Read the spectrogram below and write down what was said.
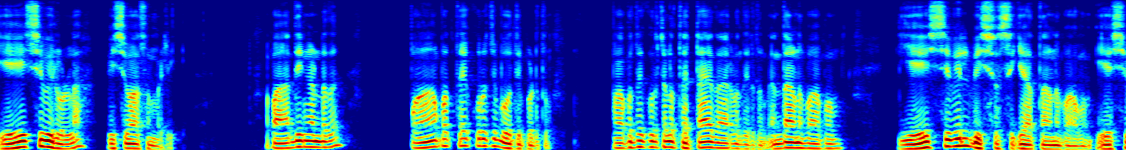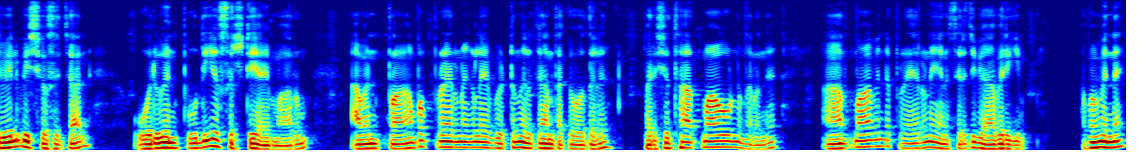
യേശുവിലുള്ള വിശ്വാസം വഴി. അപ്പോൾ ആദ്യം കണ്ടത് പാപത്തെക്കുറിച്ച് ബോധ്യപ്പെടുത്തും. പാപത്തെക്കുറിച്ചുള്ള തെറ്റായ ധാരണ തിരുത്തും. എന്താണ് പാപം? യേശുവിൽ വിശ്വസിക്കാത്തതാണ് പാപം. യേശുവിൽ വിശ്വസിച്ചാൽ ഒരുവൻ പുതിയ സൃഷ്ടിയായി മാറും. അവൻ പാപപ്രേരണകളെ വിട്ടുനിൽക്കാൻ തക്ക വിധത്തിൽ പരിശുദ്ധാത്മാവ് കൊണ്ട് നിറഞ്ഞ് ആത്മാവിന്റെ പ്രേരണയനുസരിച്ച് വ്യാപരിക്കും. അപ്പം പിന്നെ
